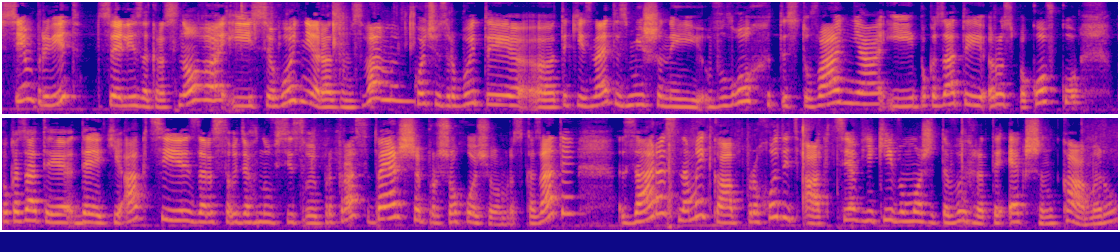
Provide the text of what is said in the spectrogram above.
Всім привіт! Це Ліза Краснова, і сьогодні разом з вами хочу зробити е, такий, знаєте, змішаний влог тестування і показати розпаковку, показати деякі акції. Зараз одягну всі свої прикраси. Перше, про що хочу вам розказати, зараз на мейкап проходить акція, в якій ви можете виграти екшн камеру.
